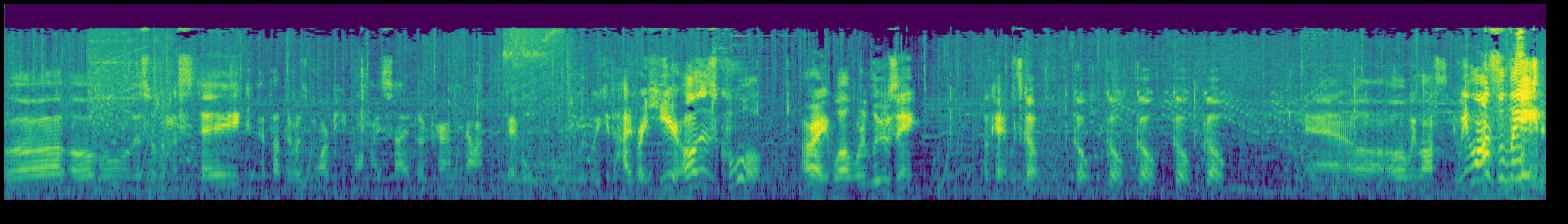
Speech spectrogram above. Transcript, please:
Oh, oh, oh, this was a mistake. I thought there was more people on my side, but apparently not. Okay, ooh, ooh, we could hide right here. Oh, this is cool. Alright, well, we're losing. Okay, let's go. Go, go, go, go, go. And, uh, oh, we lost. We lost the lead!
